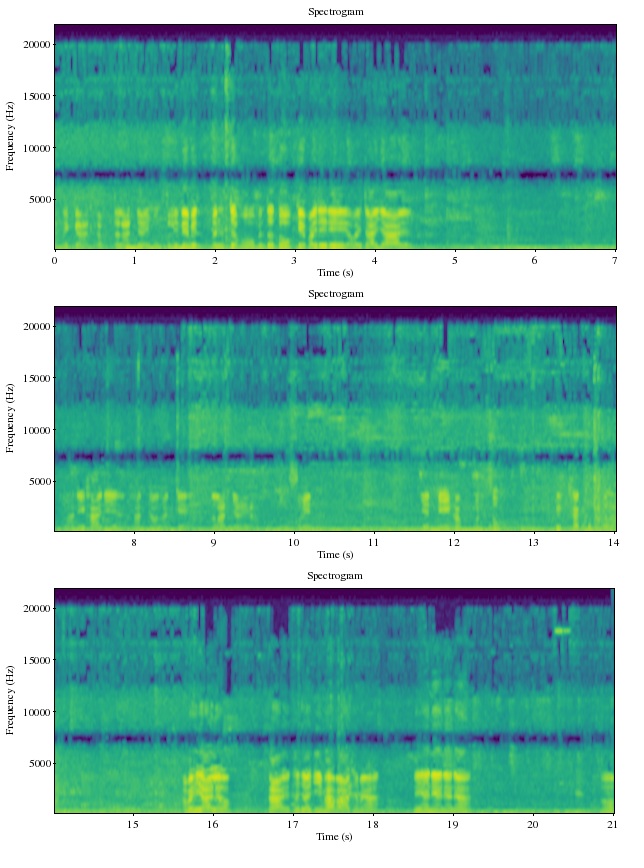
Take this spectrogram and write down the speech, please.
บรรยากาศครับตลาดใหญ่เมืองสุรินทร์เนี่ยมันมันจะโหมันจะโตเก็บไว้ดีๆเอาไว้จ่ายยาย ร้านนี้ขายดีร้านเก่าร้านแก่ตลาดใหญ่ครับเมืองสุรินทร์เย็นนี้ครับวันศุกร์คึกคักกับตลาด เอาไปให้ยายเร็วจ่ายถ้ายายยี่ห้าบาทใช่ไหมฮะเนี่ยเนี่ยเนี่ยเนี่ยโอ้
